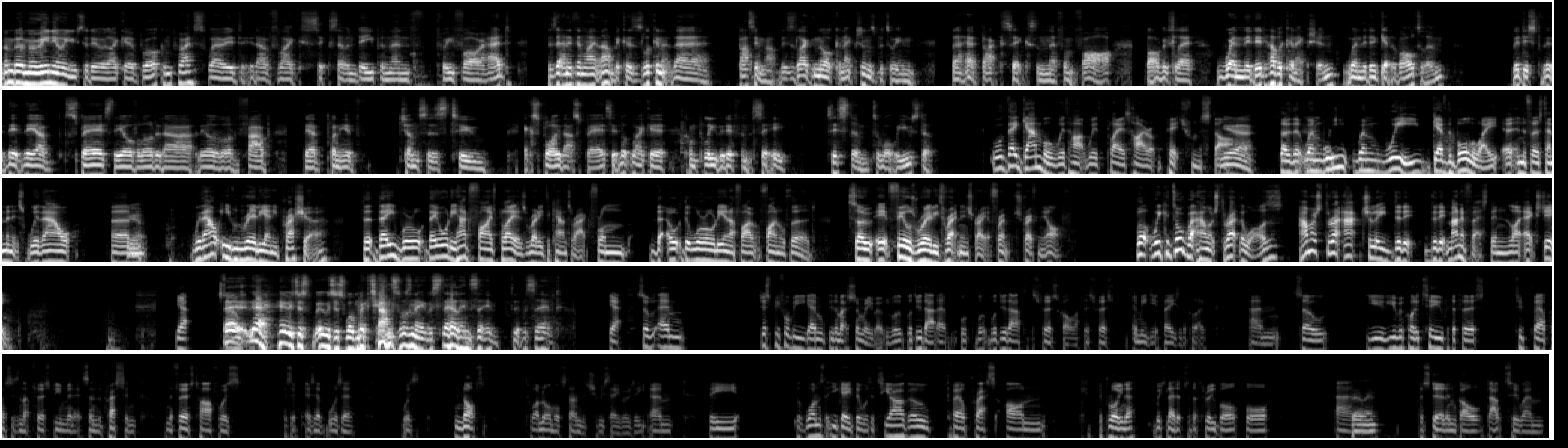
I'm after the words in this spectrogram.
Remember Mourinho used to do like a broken press where he'd, he'd have like six, seven deep and then three, four ahead. Is there anything like that? Because looking at their passing map, there's like no connections between their back six and their front four. But obviously, when they did have a connection, when they did get the ball to them, they just they, they had space. They overloaded our they overloaded Fab. They had plenty of chances to exploit that space. It looked like a completely different city system to what we used to. Well, they gamble with with players higher up the pitch from the start. Yeah. So that yeah. when we when we gave the ball away uh, in the first ten minutes without um, yeah. without even really any pressure, that they were they already had five players ready to counteract from the, uh, that were already in our final third. So it feels really threatening straight straight from the off. But we can talk about how much threat there was. How much threat actually did it did it manifest in like XG? Yeah. So uh, yeah, it was just it was just one big chance, wasn't it? It was Sterling that, that was saved. Yeah. So um, just before we um, do the match summary, we'll, we'll do that. Uh, we'll, we'll, we'll do that after this first goal, after this first immediate phase of the play. Um, so you you recorded two for the first two fail presses in that first few minutes, and the pressing in the first half was as a as a was a was not to our normal standards, should we say, Rhodesy? Um, the the ones that you gave, there was a Thiago fail press on De Bruyne, which led up to the through ball for um, Sterling. for Sterling goal out to um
